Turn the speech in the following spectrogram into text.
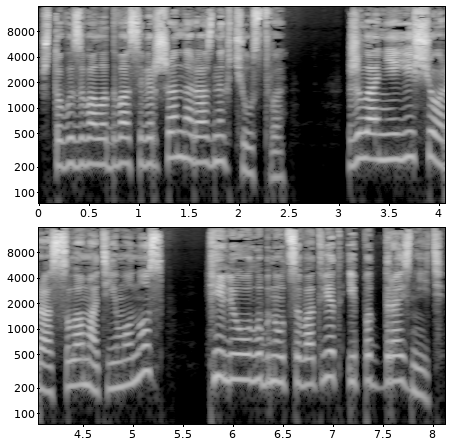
что вызывало два совершенно разных чувства. Желание еще раз сломать ему нос или улыбнуться в ответ и поддразнить.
